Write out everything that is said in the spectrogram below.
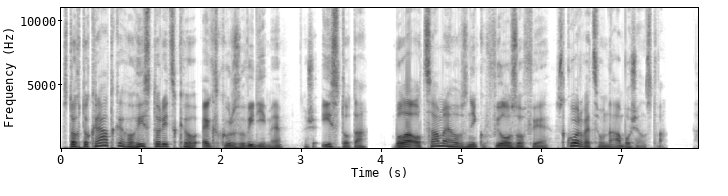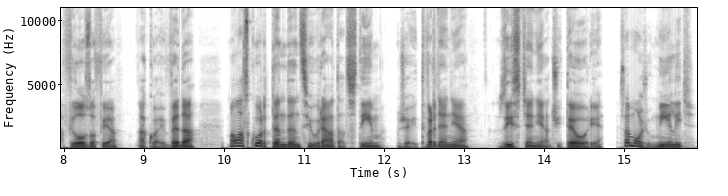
Z tohto krátkeho historického exkurzu vidíme, že istota bola od samého vzniku filozofie skôr vecou náboženstva. A filozofia, ako aj veda, mala skôr tendenciu rátať s tým, že jej tvrdenia, zistenia či teórie sa môžu míliť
